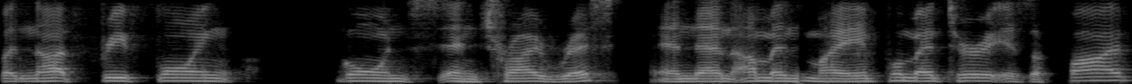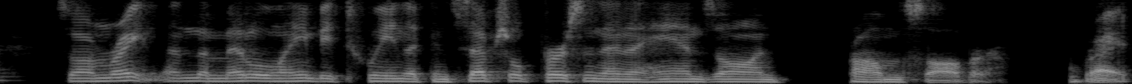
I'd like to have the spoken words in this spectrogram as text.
but not free flowing, going and try risk. And then I'm in my implementer is a five. So I'm right in the middle lane between the conceptual person and a hands-on problem solver. Right.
